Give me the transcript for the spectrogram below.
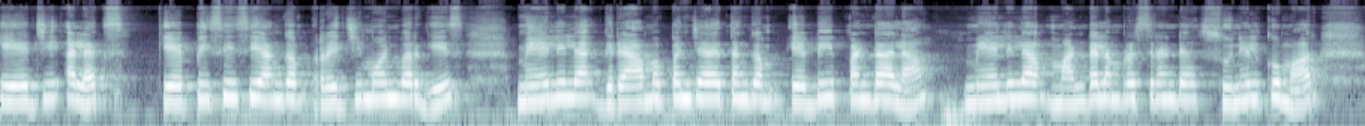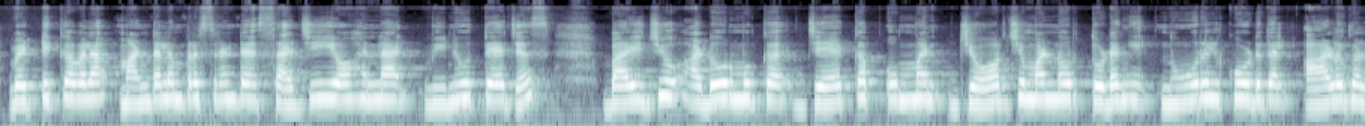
K G Alex K P C C അംഗം റെജിമോൻ വർഗീസ് മേലില ഗ്രാമപഞ്ചായത്ത് അംഗം എബി പണ്ടാല മേലില മണ്ഡലം പ്രസിഡന്റ് സുനിൽ കുമാർ വെട്ടിക്കവല മണ്ഡലം പ്രസിഡന്റ് സജി യോഹന്നാൻ വിനു തേജസ് ബൈജു അടൂർമുക്ക് ജേക്കബ് ഉമ്മൻ ജോർജ് മണ്ണൂർ തുടങ്ങി നൂറിൽ കൂടുതൽ ആളുകൾ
